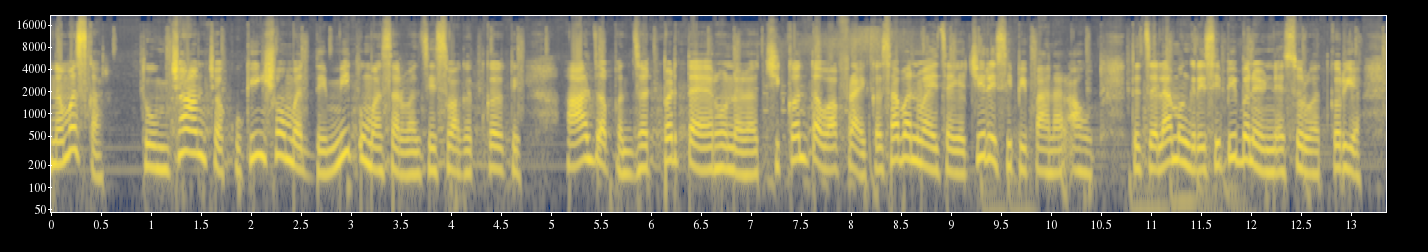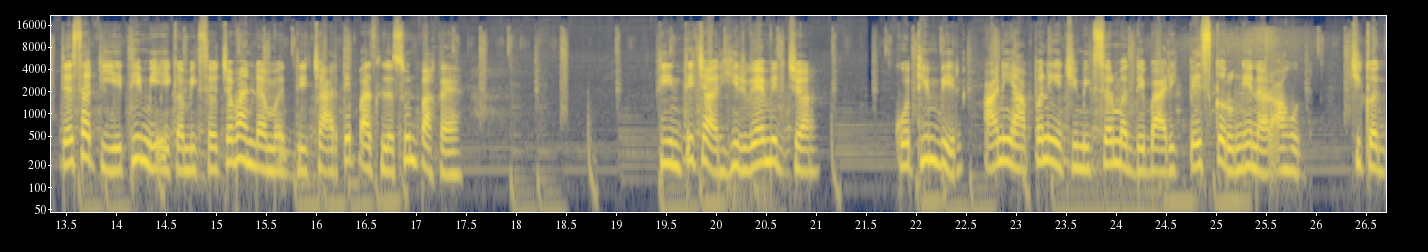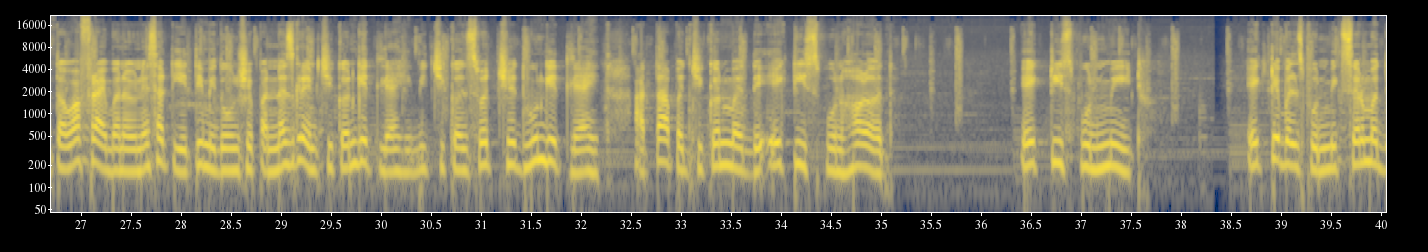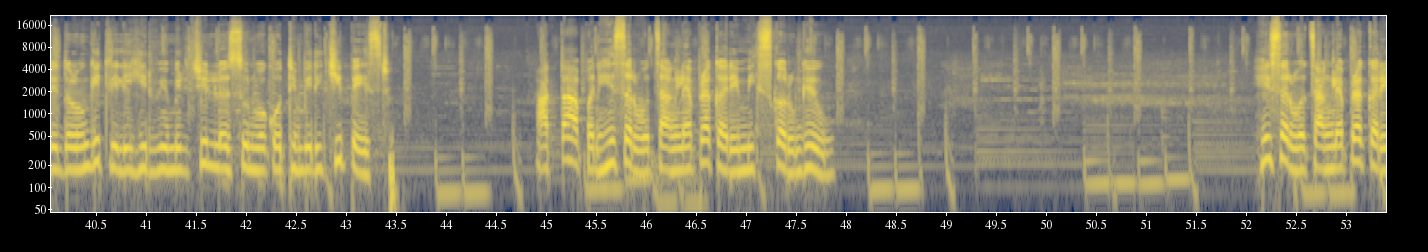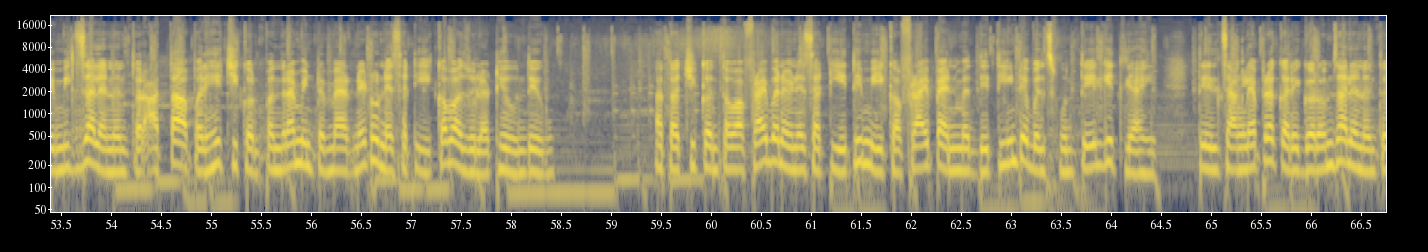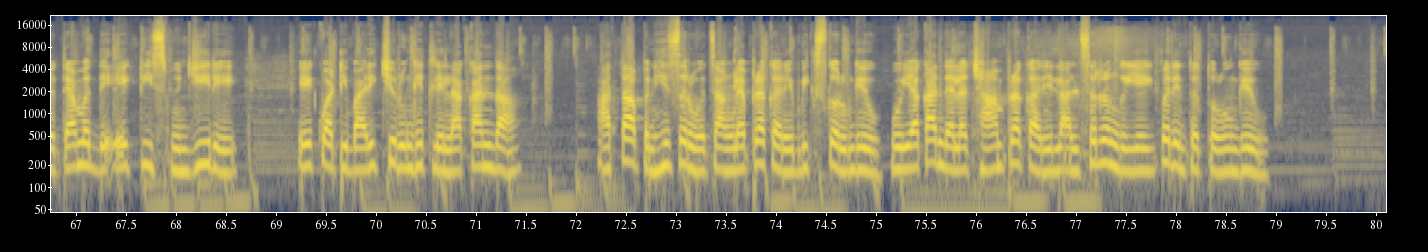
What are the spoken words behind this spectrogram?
नमस्कार. तुमच्या आमच्या कुकिंग शोमध्ये मी तुम्हा सर्वांचे स्वागत करते. आज आपण झटपट तयार होणारा चिकन तवा फ्राय कसा बनवायचा याची रेसिपी पाहणार आहोत. तर चला मग रेसिपी बनवण्यास सुरुवात करूया. त्यासाठी येथे मी एका मिक्सरच्या भांड्यामध्ये चार ते पाच लसूण पाकळ्या तीन ते चार हिरव्या मिरच्या कोथिंबीर आणि आपण याची मिक्सरमध्ये बारीक पेस्ट करून घेणार आहोत. चिकन तवा फ्राय बनवण्यासाठी येथे मी दोनशे पन्नास ग्रॅम चिकन घेतले आहे. मी चिकन स्वच्छ धुवून घेतले आहे. आता आपण चिकनमध्ये एक टीस्पून हळद एक टीस्पून मीठ एक टेबलस्पून मिक्सरमध्ये दळून घेतलेली हिरवी मिरची लसूण व कोथिंबिरीची पेस्ट. आता आपण हे सर्व चांगल्या प्रकारे मिक्स करून घेऊ. हे सर्व चांगल्या प्रकारे मिक्स झाल्यानंतर आता आपण हे चिकन पंधरा मिनटं मॅरिनेट होण्यासाठी एका बाजूला ठेवून देऊ. आता चिकन तवा फ्राय बनवण्यासाठी येथे मी एका फ्राय पॅनमध्ये तीन टेबलस्पून तेल घेतले आहे. तेल चांगल्या प्रकारे गरम झाल्यानंतर त्यामध्ये एक टीस्पून जिरे एक वाटी बारीक चिरून घेतलेला कांदा. आता आपण हे सर्व चांगल्या प्रकारे मिक्स करून घेऊ व या कांद्याला छान प्रकारे लालसर रंग येईपर्यंत तळून घेऊ.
